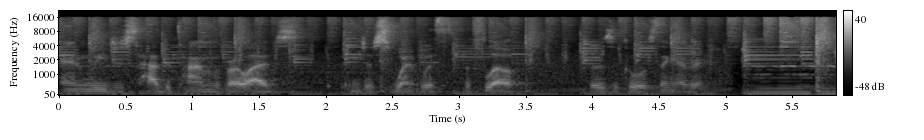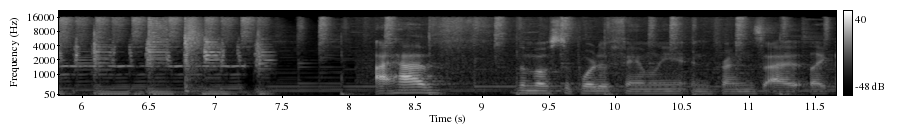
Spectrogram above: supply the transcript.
and we just had the time of our lives and just went with the flow. It was the coolest thing ever. I have the most supportive family and friends. I like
